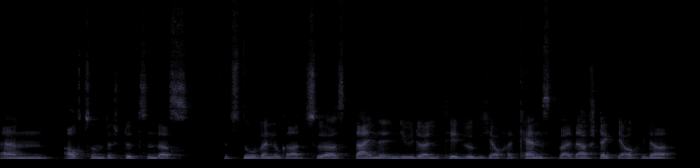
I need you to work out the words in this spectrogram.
ähm, auch zu unterstützen, dass jetzt du, wenn du gerade zuhörst, deine Individualität wirklich auch erkennst, weil da steckt ja auch wieder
